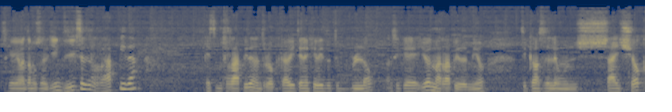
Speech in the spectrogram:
Así que levantamos el Jinx. Jinx es rápida, es rápida dentro de lo que cabe y tiene heavy duty blow, así que yo es más rápido el mío. Así que vamos a hacerle un Side Shock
